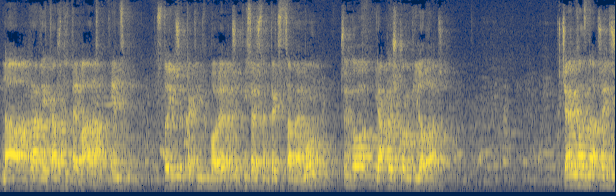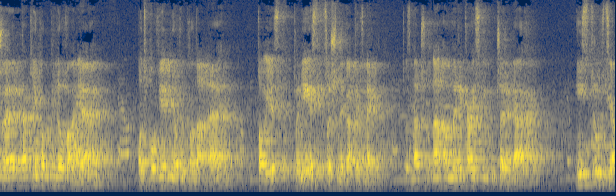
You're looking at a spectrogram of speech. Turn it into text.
na prawie każdy temat, więc stoi przed takim wyborem, czy pisać ten tekst samemu, czy go jakoś kompilować. Chciałem zaznaczyć, że takie kompilowanie odpowiednio wykonane to, jest, to nie jest coś negatywnego. To znaczy na amerykańskich uczelniach instrukcja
